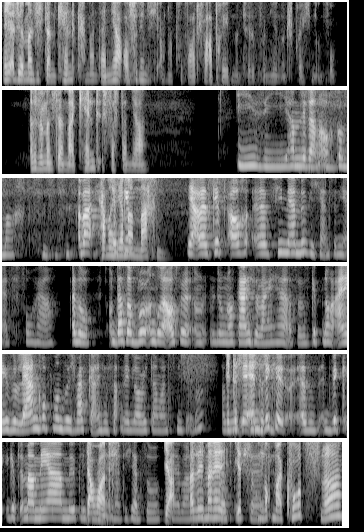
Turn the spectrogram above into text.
Naja, wenn man sich dann kennt, kann man dann ja außerdem sich auch noch privat verabreden und telefonieren und sprechen und so. Also wenn man es dann mal kennt, ist das dann ja Easy, haben wir dann auch gemacht. Aber Kann man ja gibt, mal machen. Ja, aber es gibt auch äh, viel mehr Möglichkeiten, finde ich, als vorher. Also, und das, obwohl unsere Ausbildung noch gar nicht so lange her ist. Also es gibt noch einige so Lerngruppen und so, ich weiß gar nicht, das hatten wir, glaube ich, damals nicht, oder? Also es entwickelt, also es entwickelt, gibt immer mehr Möglichkeiten. Dauernd. Hatte ich jetzt so ja, also ich meine, jetzt noch mal kurz, ne?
